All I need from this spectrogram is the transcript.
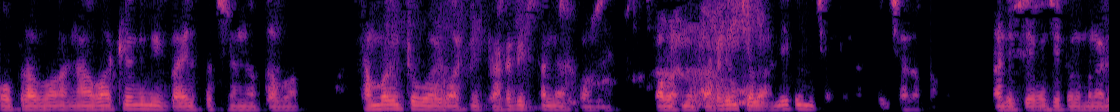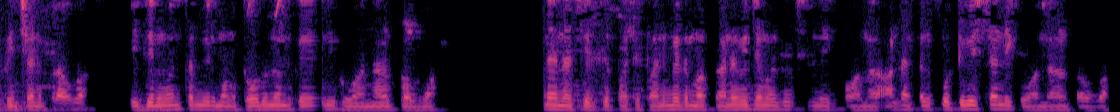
ఓ ప్రభావ నా వాటిని మీకు బయలుపరిచిన ప్రభా. ప్రభావ వారు వాటిని ప్రకటిస్తున్నారు ప్రభావ కాబట్టి మేము ప్రకటించాలా? అనేక మీ నడిపించాలా ప్రభావ అలాంటి సేవ జీతంలో నడిపించండి ప్రభావ ఈ దినవంతా మీరు మాకు తోడునందుకే నీకు వందాలు ప్రభావ నైనా చేసే ప్రతి పని మీద మాకు ఘన విజయం అనిపించి నీకు వందాలు అడ్డంకలు కొట్టివేసినా నీకు వందాలు ప్రభావ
